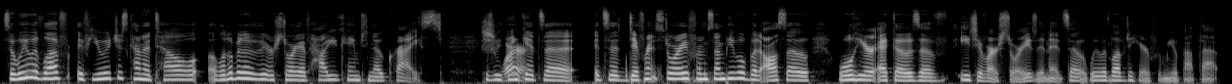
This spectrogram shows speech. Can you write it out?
So, we would love if you would just kind of tell a little bit of your story of how you came to know Christ because sure. we think it's a it's a different story from some people, but also we'll hear echoes of each of our stories in it. So we would love to hear from you about that.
